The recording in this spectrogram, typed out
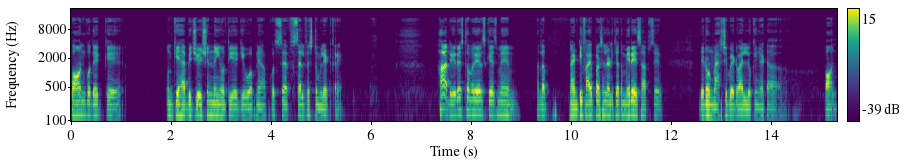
पौन को देख के उनकी हैबिचुएशन नहीं होती है कि वो अपने आप को सेल्फ सेल्फ स्टिमुलेट करें। हाँ रेयरेस्ट ऑफ़ रेयर्स केस में मतलब नाइन्टी फाइव परसेंट लड़कियाँ तो मेरे हिसाब से they don't masturbate while looking at a porn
